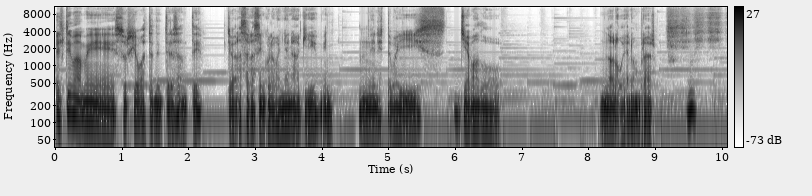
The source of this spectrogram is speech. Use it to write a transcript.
el tema me surgió bastante interesante. Ya van a ser las 5 de la mañana aquí en, este país llamado... No lo voy a nombrar.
